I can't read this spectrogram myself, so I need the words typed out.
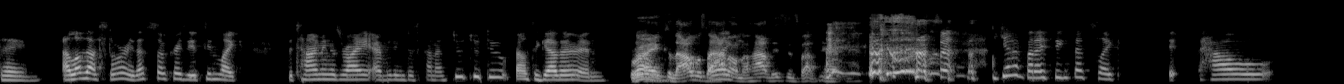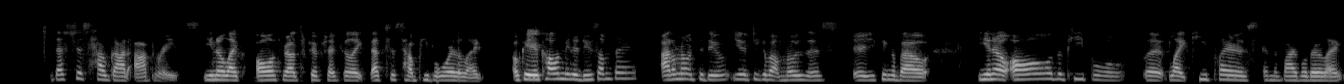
Dang, I love that story. That's so crazy. It seemed like the timing is right. Everything just kind of do do do fell together and right. Because I was like, I don't know how this is about to happen. yeah, but I think that's like how that's just how God operates. You know, like all throughout scripture, I feel like that's just how people were. They're like, okay, you're calling me to do something. I don't know what to do. You think about Moses, or you think about, you know, all the people that like key players in the Bible. They're like,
